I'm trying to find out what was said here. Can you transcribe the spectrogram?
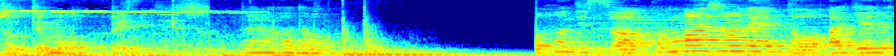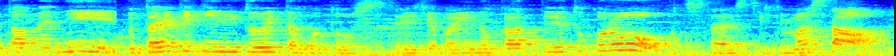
とっても便利です。なるほど本日はコンバージョンレートを上げるために具体的にどういったことをしていけばいいのかっていうところをお伝えしてきました。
